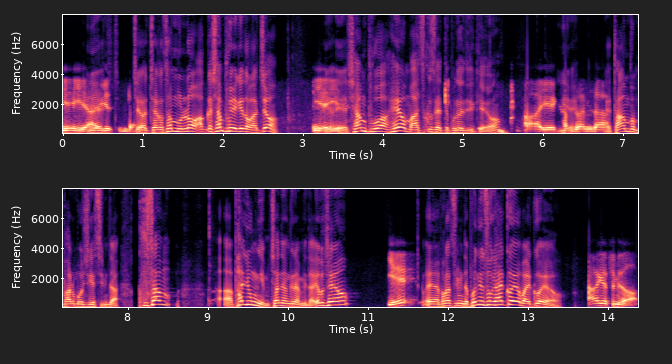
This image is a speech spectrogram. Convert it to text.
예, 예, 알겠습니다. 제가, 제가 선물로 아까 샴푸 얘기 나왔죠? 예, 예. 샴푸와 헤어 마스크 세트 보내드릴게요. 아, 예, 감사합니다. 예, 다음 분 바로 모시겠습니다. 9386님 전화 연결합니다. 여보세요? 예. 반갑습니다. 본인 소개 할 거예요, 말 거예요? 알겠습니다.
